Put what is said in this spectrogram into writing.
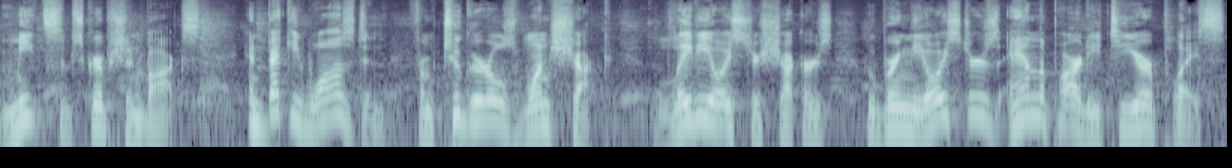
meat subscription box. And Becky Wasden from Two Girls, One Shuck, Lady Oyster Shuckers, who bring the oysters and the party to your place.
